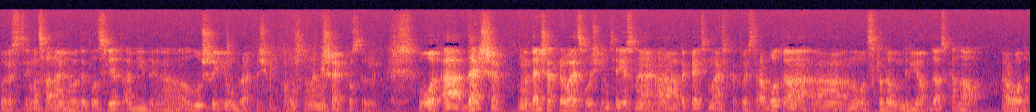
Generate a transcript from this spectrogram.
То есть эмоциональный вот этот вот след обиды, а, лучше ее убрать. Почему? Потому что она мешает просто жить. Вот. А дальше, дальше открывается очень интересная а, такая тематика. То есть работа а, ну, вот, с родовым древом, да, с каналом рода.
